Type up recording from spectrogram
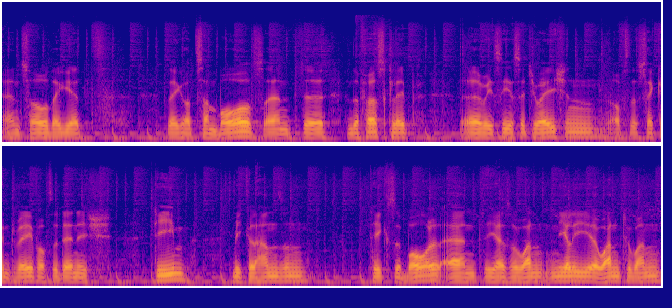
And so they get they got some balls and uh, in the first clip, uh, we see a situation of the second wave of the Danish team. Mikkel Hansen takes the ball and he has a one, nearly a one-to-one -one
